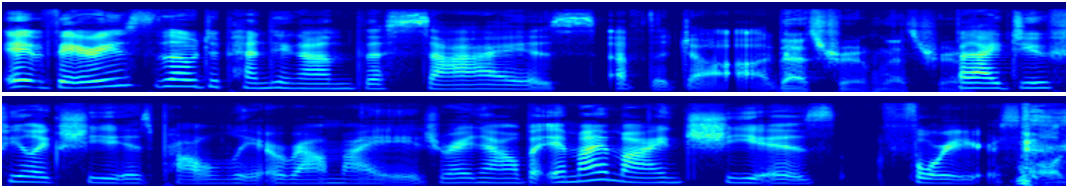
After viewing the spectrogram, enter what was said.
It varies though depending on the size of the dog. That's true. That's true. but I do feel like she is probably around my age right now. But in my mind, she is four years old,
